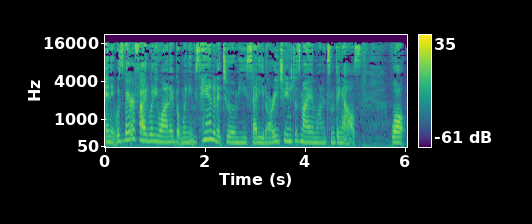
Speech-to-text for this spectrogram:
and it was verified what he wanted, but when he was handed it to him, he said he'd already changed his mind and wanted something else. Well,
